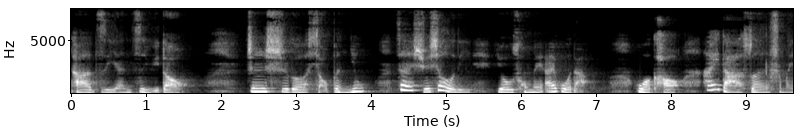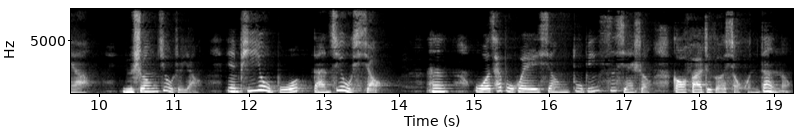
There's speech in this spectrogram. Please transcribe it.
他自言自语道：“真是个小笨妞，在学校里又从没挨过打。我靠，挨打算什么呀？女生就这样，脸皮又薄，胆子又小。哼，我才不会向杜宾斯先生告发这个小混蛋呢！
